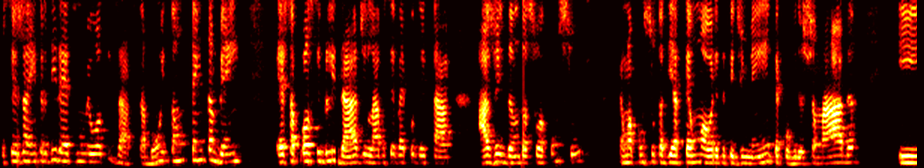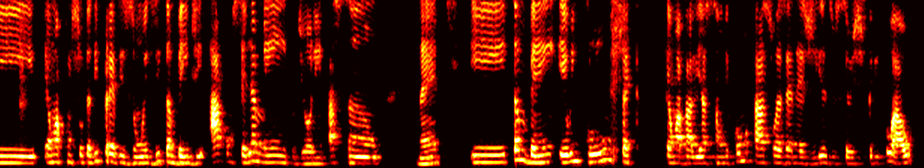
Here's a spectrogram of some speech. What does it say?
você já entra direto no meu WhatsApp, tá bom? Então tem também essa possibilidade, lá você vai poder estar tá agendando a sua consulta. É uma consulta de até uma hora de atendimento, é por videochamada, e é uma consulta de previsões e também de aconselhamento, de orientação, né? E também eu incluo um check que é uma avaliação de como estão tá as suas energias e o seu espiritual.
